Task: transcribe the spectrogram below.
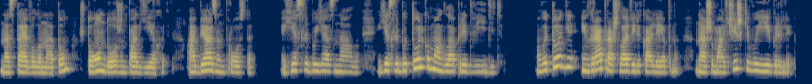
настаивала на том, что он должен подъехать. Обязан просто. Если бы я знала, если бы только могла предвидеть. В итоге игра прошла великолепно. Наши мальчишки выиграли,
